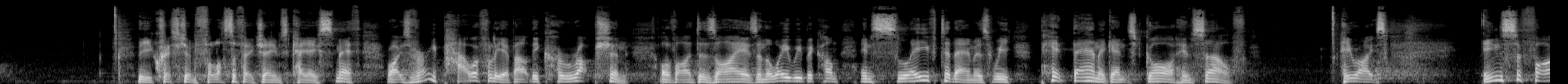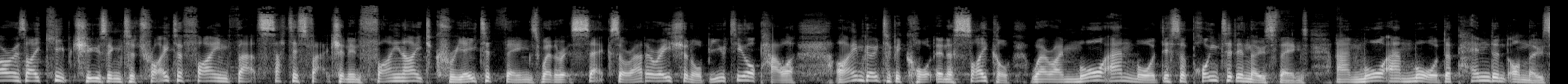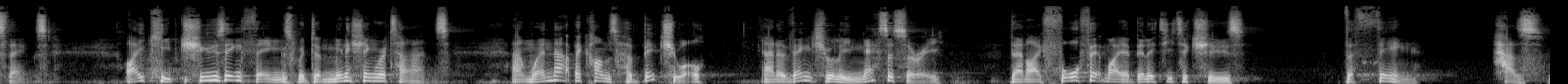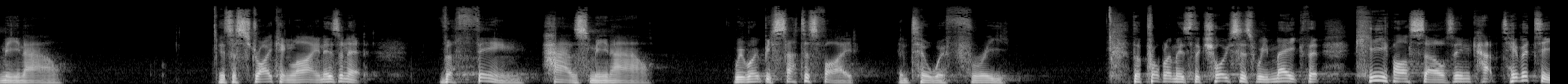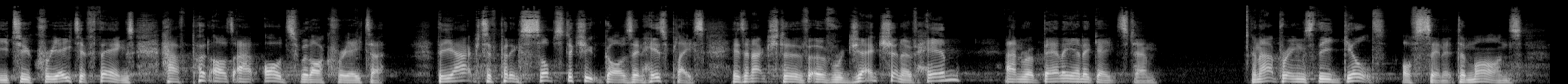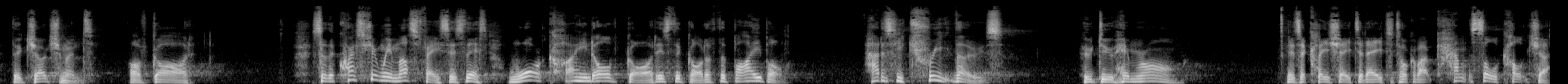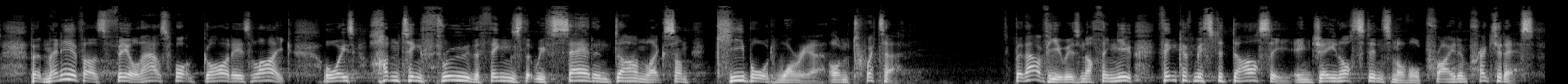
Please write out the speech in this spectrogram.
The Christian philosopher James K.A. Smith writes very powerfully about the corruption of our desires and the way we become enslaved to them as we pit them against God himself. He writes, Insofar as I keep choosing to try to find that satisfaction in finite created things, whether it's sex or adoration or beauty or power, I'm going to be caught in a cycle where I'm more and more disappointed in those things and more and more dependent on those things. I keep choosing things with diminishing returns. And when that becomes habitual and eventually necessary, then I forfeit my ability to choose the thing has me now. It's a striking line, isn't it? The thing has me now. We won't be satisfied until we're free. The problem is the choices we make that keep ourselves in captivity to creative things have put us at odds with our Creator. The act of putting substitute gods in His place is an act of, of rejection of Him and rebellion against Him. And that brings the guilt of sin. It demands the judgment of God. So the question we must face is this. What kind of God is the God of the Bible? How does he treat those who do him wrong? It's a cliche today to talk about cancel culture, but many of us feel that's what God is like, always hunting through the things that we've said and done like some keyboard warrior on Twitter. But that view is nothing new. Think of Mr. Darcy in Jane Austen's novel Pride and Prejudice.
